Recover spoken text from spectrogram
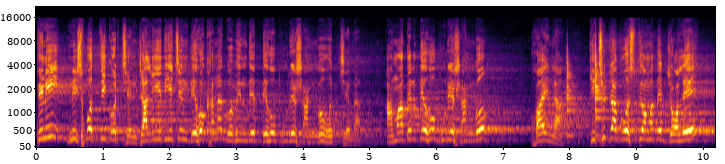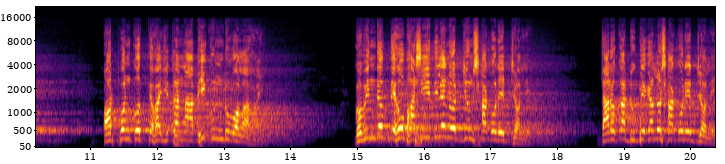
তিনি নিষ্পত্তি করছেন, জ্বালিয়ে দিয়েছেন দেহখানা, গোবিন্দের দেহ পুরে সাঙ্গ হচ্ছে না। আমাদের দেহ পুরে সাঙ্গ হয় না। কিছুটা বস্তু আমাদের জলে অর্পণ করতে হয়, যেটা নাভিকুণ্ডু বলা হয়। গোবিন্দের দেহ ভাসিয়ে দিলেন অর্জুন সাগরের জলে। দ্বারকা ডুবে গেল সাগরের জলে।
